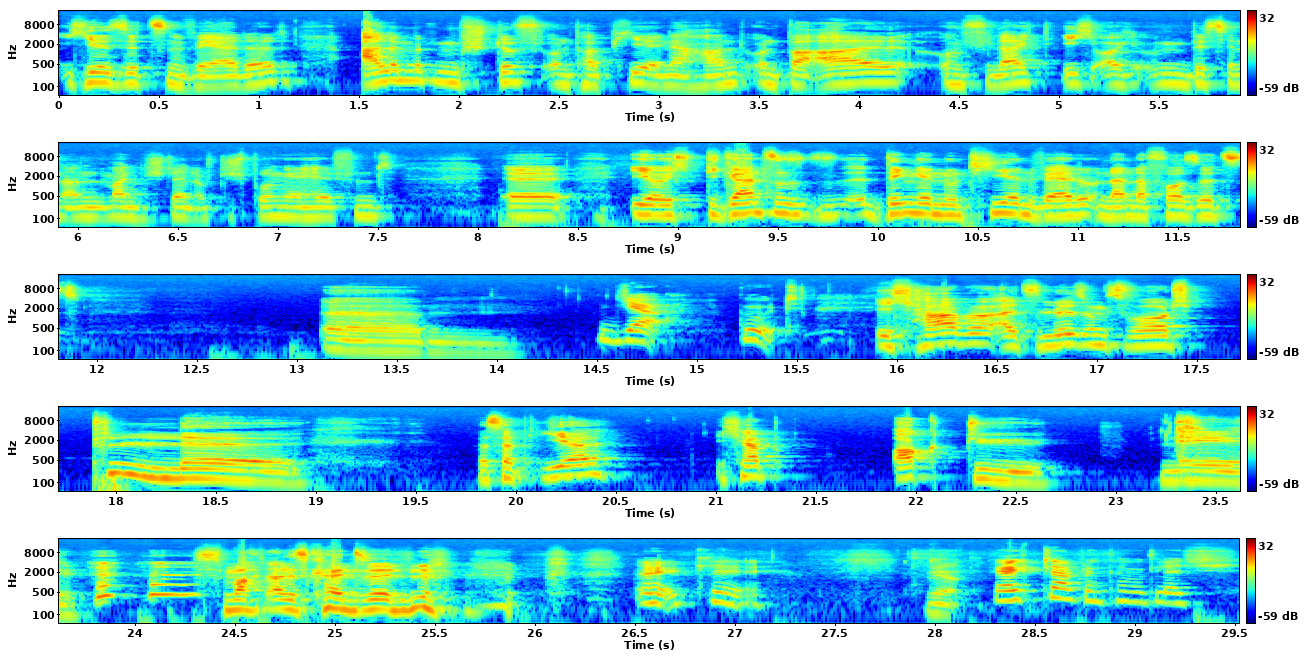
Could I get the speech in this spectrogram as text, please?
hier sitzen werdet, alle mit einem Stift und Papier in der Hand und Baal und vielleicht ich euch ein bisschen an manchen Stellen auf die Sprünge helfend, äh, ihr euch die ganzen Dinge notieren werdet und dann davor sitzt. Ähm, Ja, gut. ich habe als Lösungswort Pne. Was habt ihr? Ich hab Oktü. Nee, das macht alles keinen Sinn. Okay. Ja. Ja, ich glaube, dann können wir gleich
